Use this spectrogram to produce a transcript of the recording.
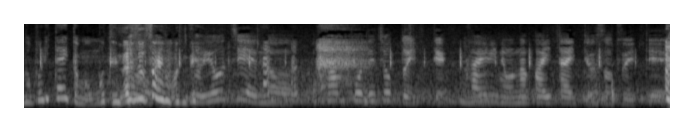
登りたいとも思ってなさそうやもんね。そう幼稚園のお散歩でちょっと行ってうん。帰りにお腹痛いって嘘ついて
